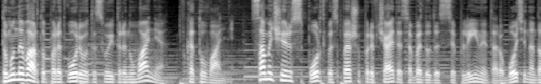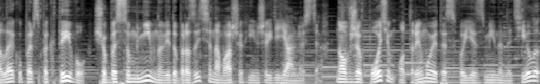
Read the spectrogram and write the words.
Тому не варто перетворювати свої тренування в катування. Саме через спорт ви спершу привчаєте себе до дисципліни та роботі на далеку перспективу, що безсумнівно відобразиться на ваших інших діяльностях. Ну а вже потім отримуєте своє змінене тіло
